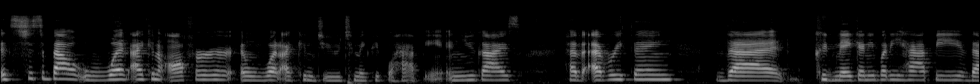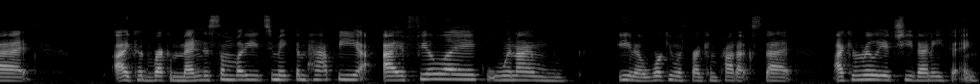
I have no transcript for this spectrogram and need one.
it's just about what I can offer and what I can do to make people happy. And you guys have everything that could make anybody happy, that I could recommend to somebody to make them happy. I feel like when I'm, you know, working with Redken products that I can really achieve anything.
